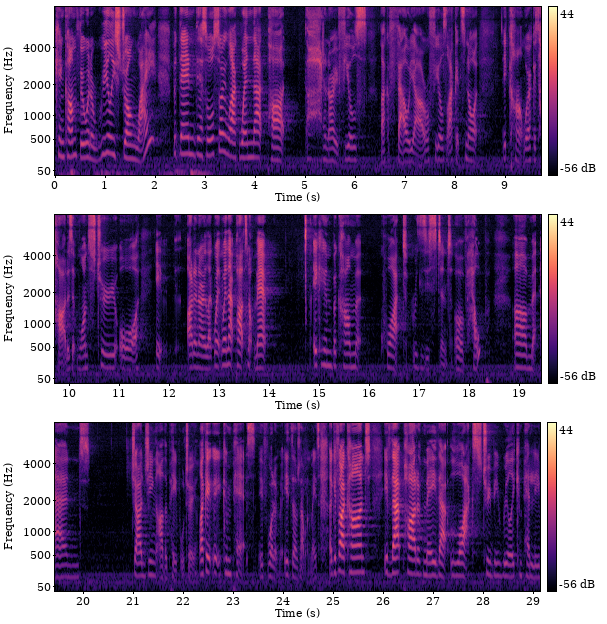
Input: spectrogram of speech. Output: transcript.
can come through in a really strong way, but then there's also like when that part, I don't know, feels like a failure or feels like it's not it can't work as hard as it wants to or it i don't know like when, when that part's not met it can become quite resistant of help um, and judging other people too like it, it compares if what it, does that what it means like if i can't if that part of me that likes to be really competitive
